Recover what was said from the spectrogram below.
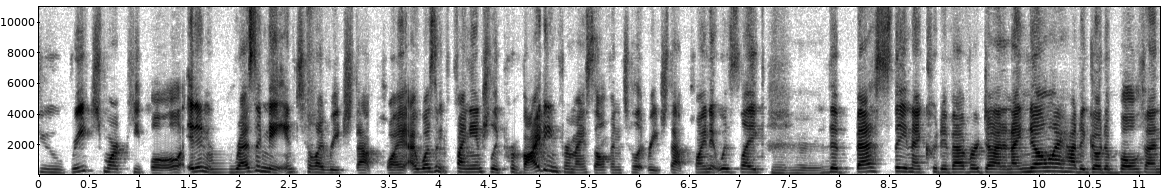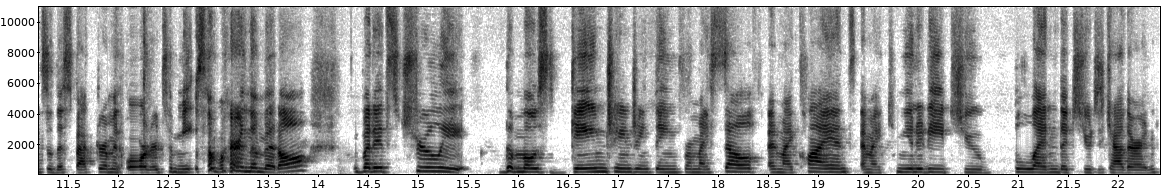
to reach more people. It didn't resonate until i reached that point. I wasn't financially providing for myself until it reached that point. It was like mm-hmm. the best thing i could have ever done. And i know i had to go to both ends of the spectrum in order to meet somewhere in the middle but it's truly the most game changing thing for myself and my clients and my community to blend the two together. And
